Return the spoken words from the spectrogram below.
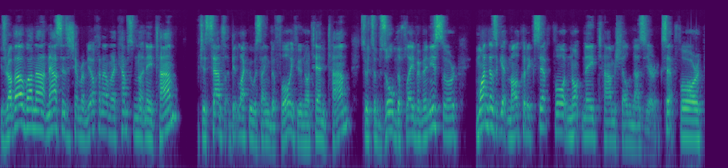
is Rabbi Vana now says Hashem Rabbi Yochanan when it comes to Not Nei Tam which is, sounds a bit like we were saying before. If you're not noten tam, so it's absorbed the flavor of an isur. One doesn't get malkut except for not ne tam shel nazir, except for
